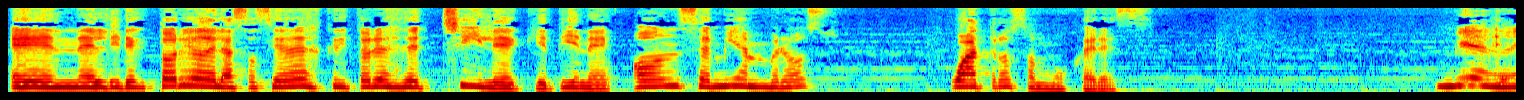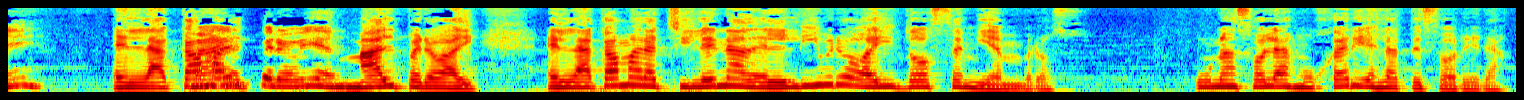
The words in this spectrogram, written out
En el directorio de la Sociedad de Escritores de Chile, que tiene 11 miembros, 4 son mujeres. Bien ahí. En la Cámara Mal, pero bien. Mal, pero hay. En la Cámara Chilena del Libro hay 12 miembros. Una sola es mujer y es la tesorera.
